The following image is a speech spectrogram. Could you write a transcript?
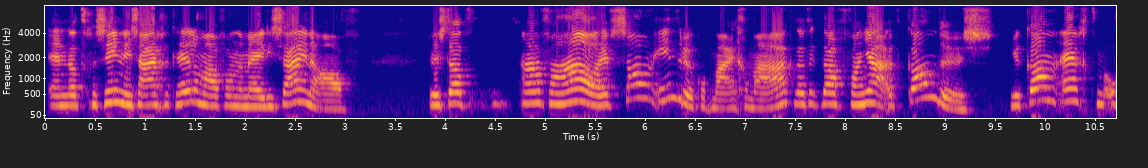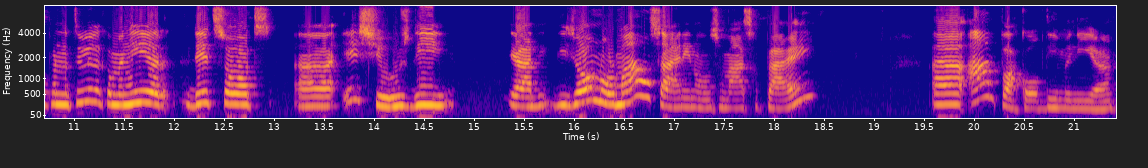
En dat gezin is eigenlijk helemaal van de medicijnen af. Dus dat, haar verhaal heeft zo'n indruk op mij gemaakt dat ik dacht van ja, het kan dus. Je kan echt op een natuurlijke manier dit soort uh, issues die, ja, die, die zo normaal zijn in onze maatschappij, uh, aanpakken op die manier.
